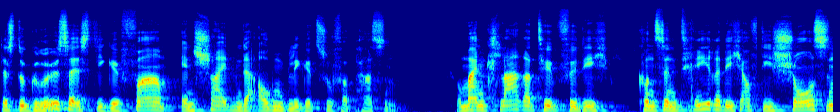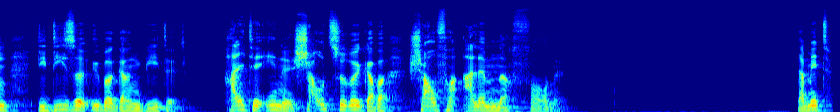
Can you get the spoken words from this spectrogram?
desto größer ist die Gefahr, entscheidende Augenblicke zu verpassen. Und mein klarer Tipp für dich, konzentriere dich auf die Chancen, die dieser Übergang bietet. Halte inne, schau zurück, aber schau vor allem nach vorne. Damit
